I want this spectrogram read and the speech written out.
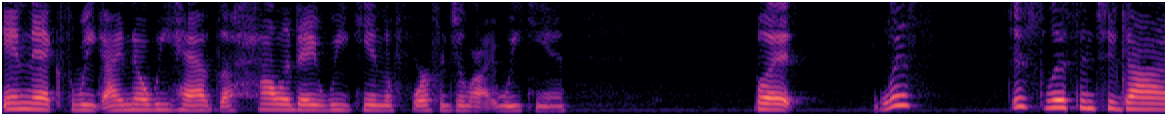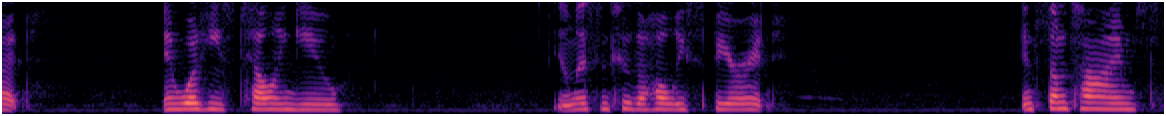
and next week, I know we have the holiday weekend, the 4th of July weekend. But let's just listen to God and what He's telling you and listen to the Holy Spirit. And sometimes,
